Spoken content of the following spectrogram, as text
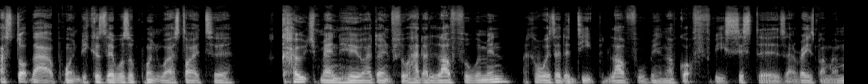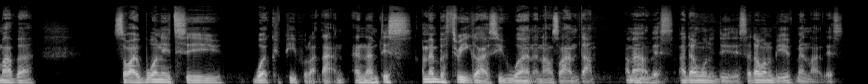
I stopped that at a point because there was a point where I started to coach men who I don't feel had a love for women. Like I've always had a deep love for women. I've got three sisters and raised by my mother. So I wanted to work with people like that. And, and I'm this, I remember three guys who weren't, and I was like, I'm done. I'm out of mm. this. I don't want to do this. I don't want to be with men like this.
